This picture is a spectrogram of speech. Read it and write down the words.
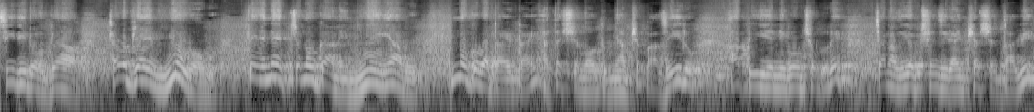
city of God ကျွန်တော်ပြရဲ့မြို့တော်ကိုသင်နဲ့ကျွန်တော်ကနေမြင်ရဖို့နှုတ်ကပတ်တိုင်းတိုင်းအသက်ရှင်တော်သူများဖြစ်ပါစေလို့အပိယနေကုန်ချုပ်လို့လေကျမ်းတော်ရောက်ချင်းစီတိုင်းဖြတ်ရှင်တာပြီး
